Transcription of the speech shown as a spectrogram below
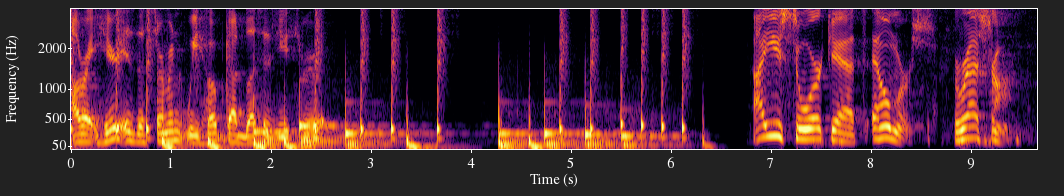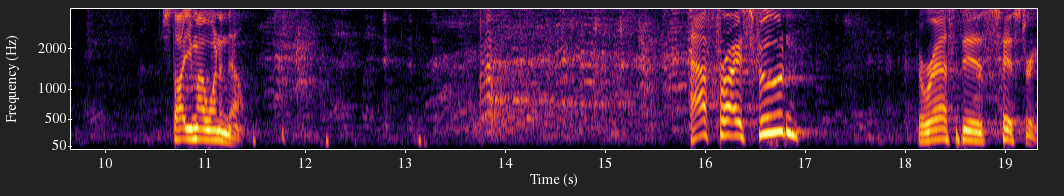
All right, here is the sermon. We hope God blesses you through it. I used to work at Elmer's, a restaurant. Just thought you might want to know. Half price food, the rest is history.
